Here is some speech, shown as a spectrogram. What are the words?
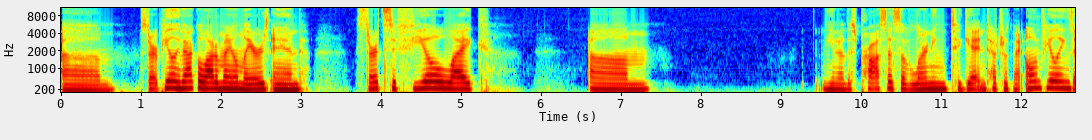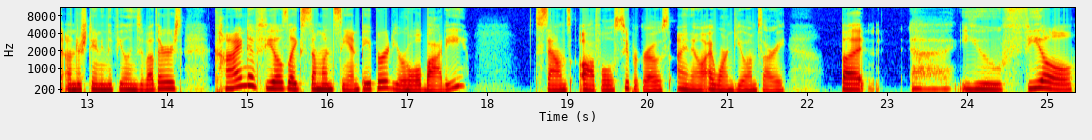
Um, start peeling back a lot of my own layers and starts to feel like um, you know, this process of learning to get in touch with my own feelings and understanding the feelings of others kind of feels like someone sandpapered your whole body. Sounds awful, super gross. I know, I warned you, I'm sorry. But uh, you feel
